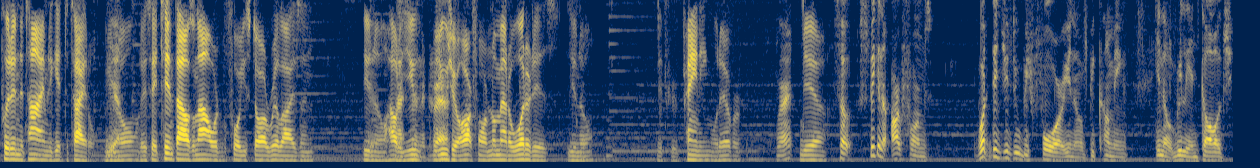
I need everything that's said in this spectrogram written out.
put in the time to get the title you Yeah. know they say 10000 hours before you start realizing you Yeah, know how to use, use your art form no matter what it is you know if you're painting whatever Right. yeah So speaking of art forms, what did you do before you know becoming, you know, really indulge?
